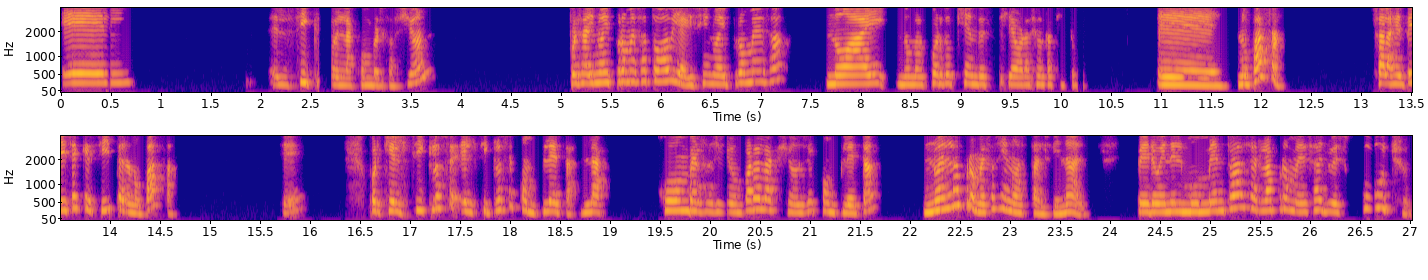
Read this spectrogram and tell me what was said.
el, el ciclo en la conversación, pues ahí no hay promesa todavía. Y si no hay promesa, no hay, no me acuerdo quién decía ahora hace un ratito, eh, no pasa. O sea, la gente dice que sí, pero no pasa. ¿Sí? Porque el ciclo se, el ciclo se completa, la conversación para la acción se completa, no en la promesa, sino hasta el final. Pero en el momento de hacer la promesa, yo escucho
